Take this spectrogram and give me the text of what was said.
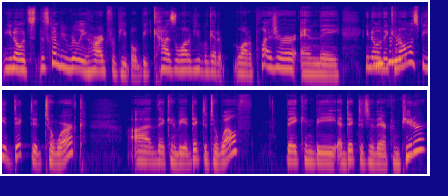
you know it's this going to be really hard for people because a lot of people get a lot of pleasure and they you know mm-hmm. they can mm-hmm. almost be addicted to work uh, they can be addicted to wealth they can be addicted to their computer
